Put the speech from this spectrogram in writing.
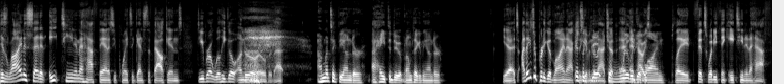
His line is set at 18 and a half fantasy points against the Falcons. Debro, will he go under or over that? I'm going to take the under. I hate to do it, but I'm taking the under. Yeah, it's, I think it's a pretty good line, actually, given good, the matchup really and, and how he's line. played. Fitz, what do you think? 18 and a half.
